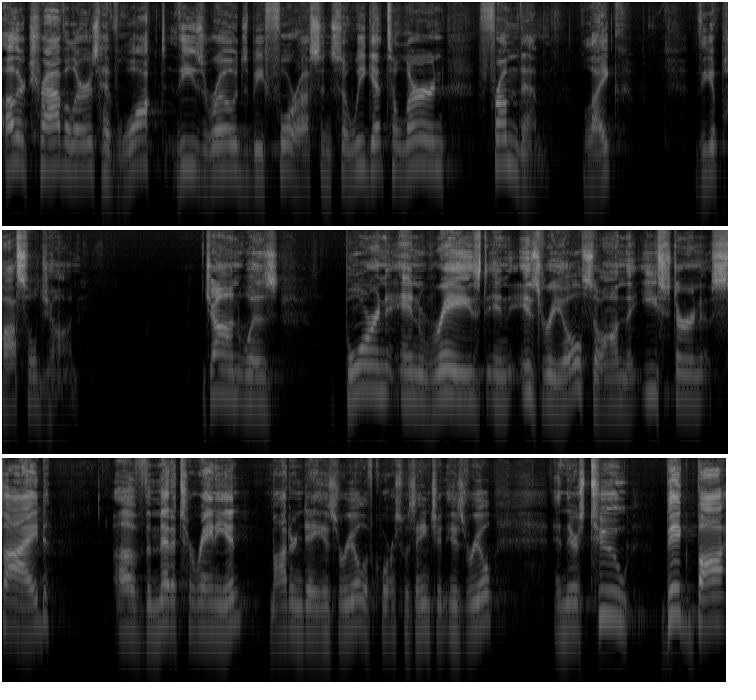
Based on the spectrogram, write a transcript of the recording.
other travelers have walked these roads before us, and so we get to learn from them, like the Apostle John. John was born and raised in Israel, so on the eastern side of the Mediterranean. Modern day Israel, of course, was ancient Israel. And there's two big bo-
